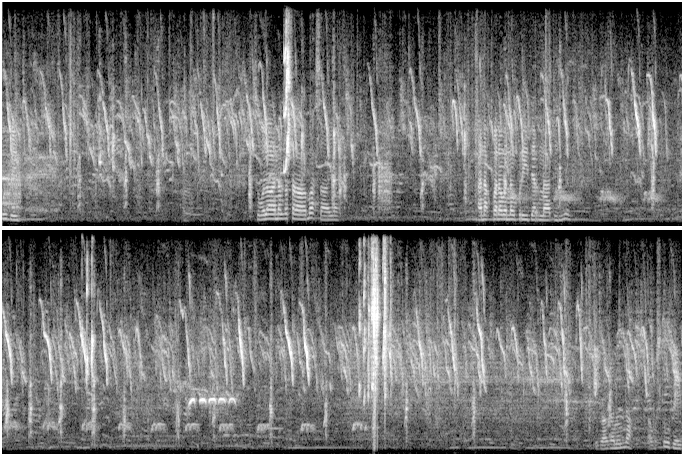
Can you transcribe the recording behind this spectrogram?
tubig. So wala nang kasama, sayang. Anak pa naman ng breeder natin yun. Diba ganun lang. Tapos tubig.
